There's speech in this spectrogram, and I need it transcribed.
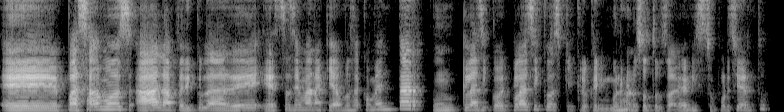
Eh, pasamos a la película de esta semana que vamos a comentar. Un clásico de clásicos que creo que ninguno de nosotros había visto, por cierto.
